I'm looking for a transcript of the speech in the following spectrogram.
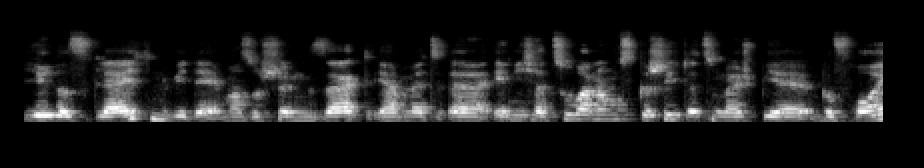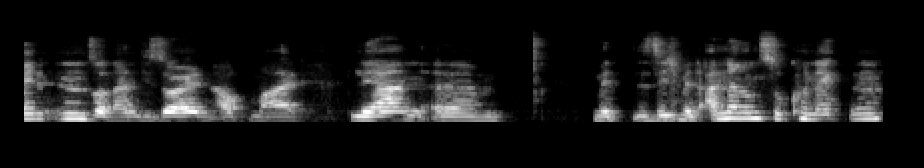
ihresgleichen, wie der immer so schön gesagt, ja, mit äh, ähnlicher Zuwanderungsgeschichte zum Beispiel befreunden, sondern die sollen auch mal lernen, ähm, mit, sich mit anderen zu connecten.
